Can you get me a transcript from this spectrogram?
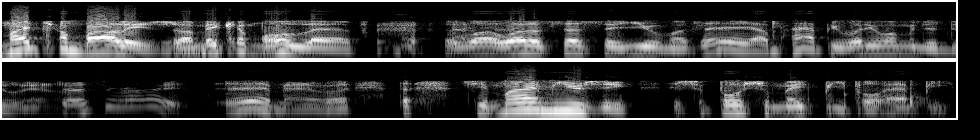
my tamales. So I make them all laugh. So what, what a sense of humor. I say, hey, I'm happy. What do you want me to do? You know? That's right. Yeah, man. Th- See, my music is supposed to make people happy.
